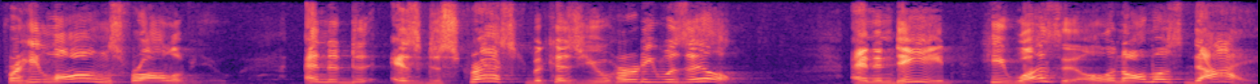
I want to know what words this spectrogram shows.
For he longs for all of you and is distressed because you heard he was ill. And indeed, he was ill and almost died.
